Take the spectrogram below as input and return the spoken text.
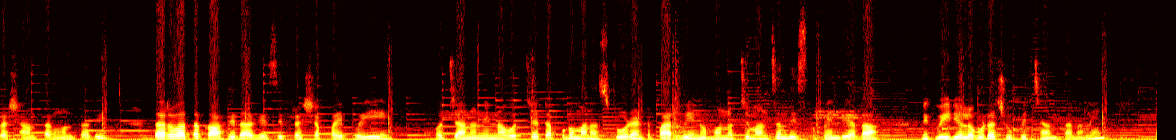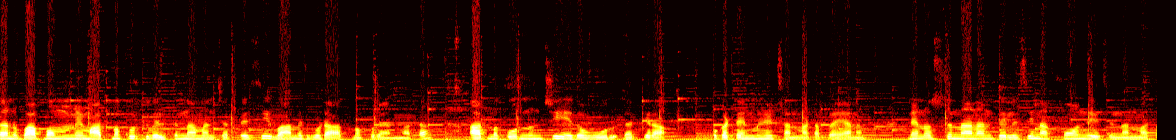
ప్రశాంతంగా ఉంటుంది. తర్వాత కాఫీ తాగేసి ఫ్రెష్ అప్ అయిపోయి వచ్చాను. నిన్న వచ్చేటప్పుడు మన స్టూడెంట్ పర్వీన్ మొన్న వచ్చి మంచం తీసుకుపోయింది కదా మీకు వీడియోలో కూడా చూపించాను తనని. తను పాపం మేము ఆత్మకూరుకి వెళ్తున్నామని చెప్పేసి వామిది కూడా ఆత్మకూరే అనమాట ఆత్మకూరు నుంచి ఏదో ఊరు దగ్గర ఒక టెన్ మినిట్స్ అనమాట ప్రయాణం. నేను వస్తున్నానని తెలిసి నాకు ఫోన్ చేసింది అనమాట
